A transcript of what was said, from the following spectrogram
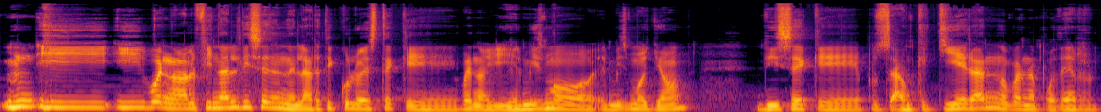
Mm, y, y, bueno, al final dicen en el artículo este que, bueno, y el mismo, el mismo John dice que, pues, aunque quieran, no van a poder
